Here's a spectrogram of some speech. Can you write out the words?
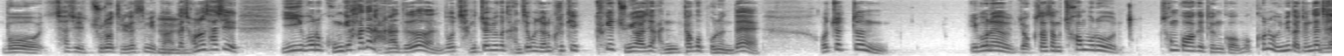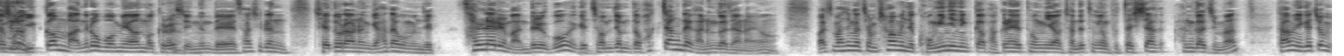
뭐 사실 줄어들겠습니까? 음. 그러니까 저는 사실 이 부분은 공개하든 안 하든 뭐 장점이고 단점은 저는 그렇게 크게 중요하지 않다고 보는데 어쨌든 이번에 역사상 처음으로 선고하게 된 거 뭐 그건 의미가 있는데 근데 사실은 뭐 이 건만으로 보면 뭐 그럴 네. 수 있는데 사실은 제도라는 게 하다 보면 이제 선례를 만들고 음. 이게 점점 더 확장돼 가는 거잖아요. 말씀하신 것처럼 처음에 이제 공인이니까 박근혜 대통령, 전 대통령부터 시작한 거지만 다음에 이게 좀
